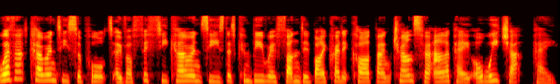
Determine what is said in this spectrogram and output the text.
Wevat currently supports over 50 currencies that can be refunded by credit card, bank transfer, Alipay, or WeChat Pay.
